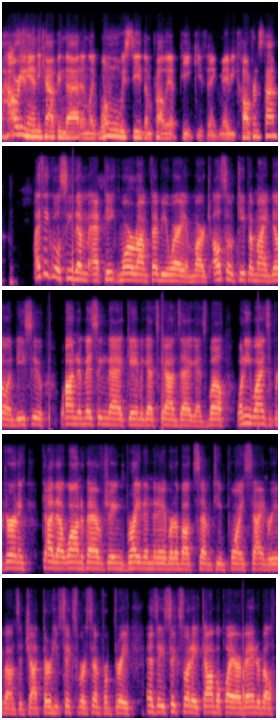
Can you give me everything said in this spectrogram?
how are you handicapping that? And like, when will we see them probably at peak? You think maybe conference time? I think we'll see them at peak more around February and March. Also, keep in mind Dylan Disu wound up missing that game against Gonzaga as well. When he winds up returning, guy that wound up averaging right in the neighborhood about 17 points, nine rebounds, and shot 36% from three as a six foot eight combo player at Vanderbilt.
